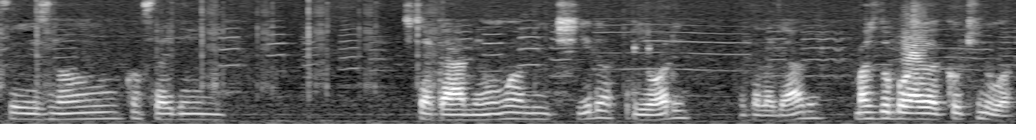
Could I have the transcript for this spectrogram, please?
Vocês não conseguem enxergar nenhuma mentira a priori no delegado. Mas do Boa continua.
